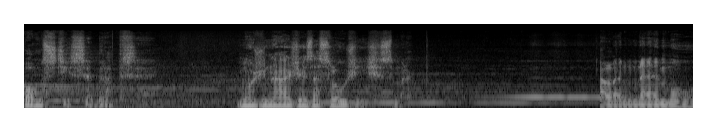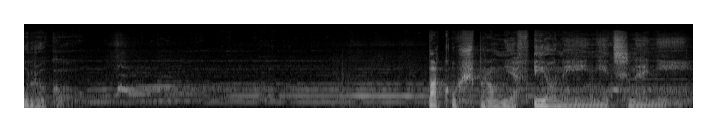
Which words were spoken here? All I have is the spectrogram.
Pomsti se, bratře. Možná, že zasloužíš smrt. Ale ne mou rukou. Pak už pro mě v Ionii nic není.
